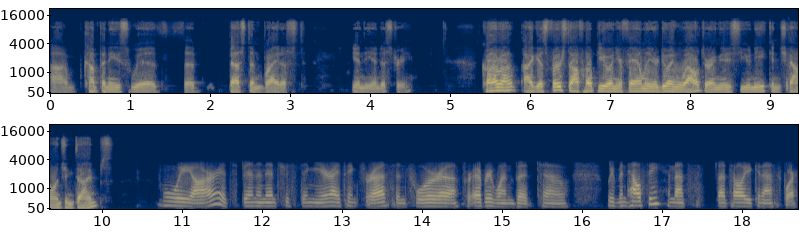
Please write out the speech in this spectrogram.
um, companies with the best and brightest in the industry. Carla, I guess first off, hope you and your family are doing well during these unique and challenging times. We are. It's been an interesting year, I think, for us and for uh, for everyone. But uh, we've been healthy, and that's that's all you can ask for.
